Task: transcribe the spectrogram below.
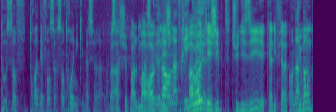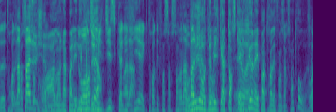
tout sauf trois défenseurs centraux en équipe nationale. hein. Bah, je sais pas, le Maroc, là, en Afrique- Maroc, Oui. Égypte, Tunisie, qualifié à la On Coupe n'a du pas- Monde, trois on n'a défenseurs pas le centraux. Ah, mais on n'a pas les Nous, en défenseurs. 2010, qualifié Voilà. avec trois défenseurs centraux. pas Oui, en pour. 2014 Eh qualifié, on n'avait pas trois défenseurs centraux. Ça veut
